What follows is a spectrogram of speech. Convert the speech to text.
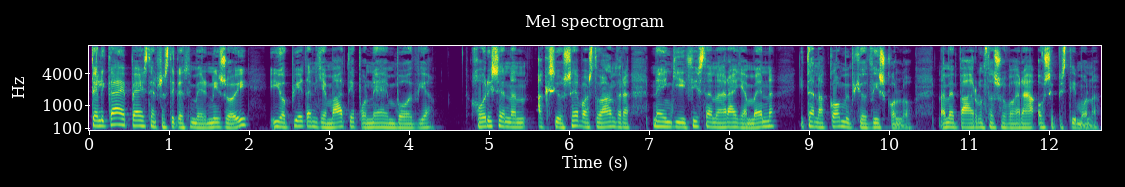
Τελικά επέστρεψα στην καθημερινή ζωή, η οποία ήταν γεμάτη από νέα εμπόδια. Χωρίς έναν αξιοσέβαστο άνδρα να εγγυηθεί στεναρά για μένα, ήταν ακόμη πιο δύσκολο να με πάρουν στα σοβαρά ως επιστήμονα.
